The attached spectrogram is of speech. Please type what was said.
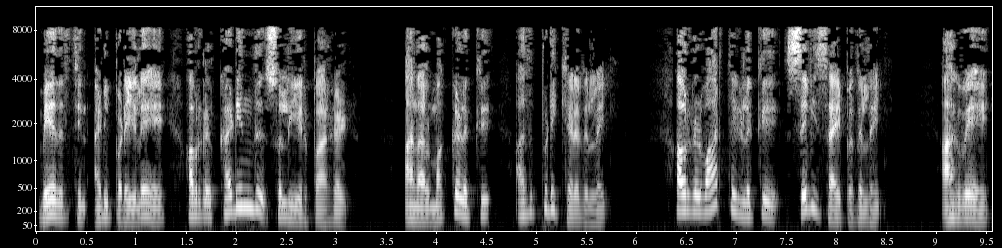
வேதத்தின் அடிப்படையிலே அவர்கள் கடிந்து சொல்லியிருப்பார்கள். ஆனால் மக்களுக்கு அது பிடிக்கிறதில்லை. அவர்கள் வார்த்தைகளுக்கு செவி சாய்ப்பதில்லை. ஆகவே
